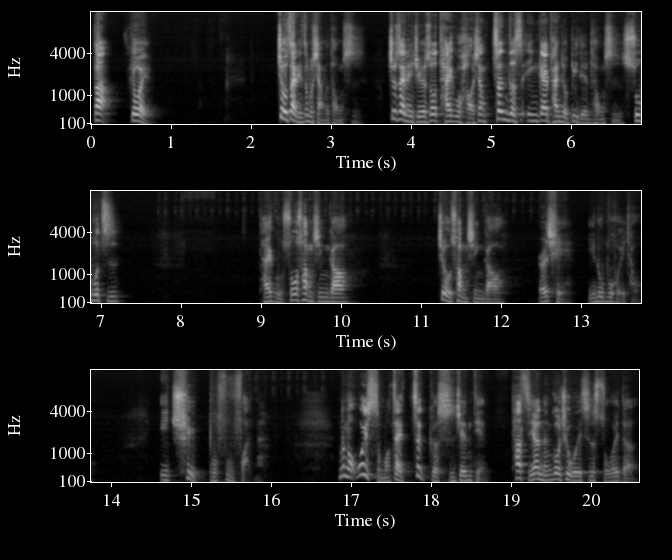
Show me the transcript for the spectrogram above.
那各位，就在你这么想的同时，就在你觉得说台股好像真的是应该盘久必跌的同时，殊不知，台股说创新高。就创新高，而且一路不回头，一去不复返了。那么，为什么在这个时间点，它只要能够去维持所谓的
